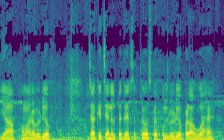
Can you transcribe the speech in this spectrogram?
ये आप हमारा वीडियो जाके चैनल पे देख सकते हो। उस पर फुल वीडियो पड़ा हुआ है।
